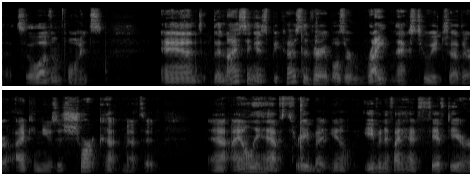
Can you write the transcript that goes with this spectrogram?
That's 11 points. And the nice thing is, because the variables are right next to each other, I can use a shortcut method. Uh, I only have three, but you know, even if I had 50 or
